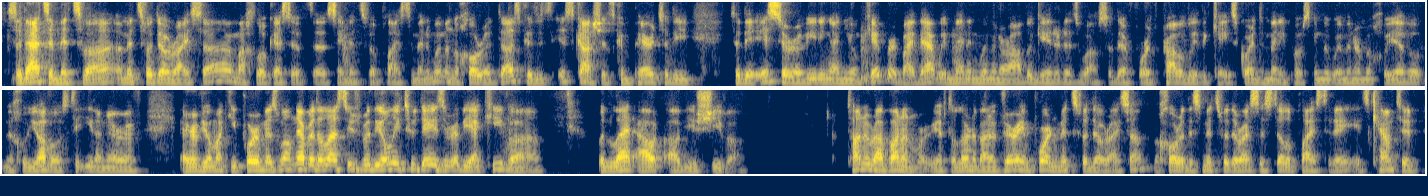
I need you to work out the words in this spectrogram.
so that's a mitzvah, a mitzvah doraisa. Machlokes if the same mitzvah applies to men and women. The Chora does because it's iskash. It's compared to the to the isser of eating on Yom Kippur. By that, we men and women are obligated as well. So therefore, it's probably the case, according to many poskim, that women are mechuyavos to eat on erev erev Yom Kippurim as well. Nevertheless, these were the only two days that Rabbi Akiva would let out of yeshiva. Tanu Rabbanan, where we have to learn about a very important mitzvah doraisa. The Chora, this mitzvah doraisa still applies today. It's counted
